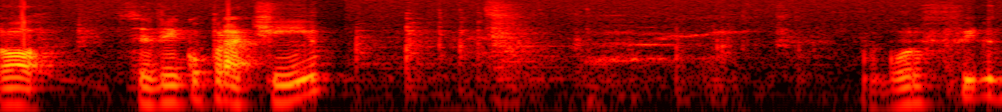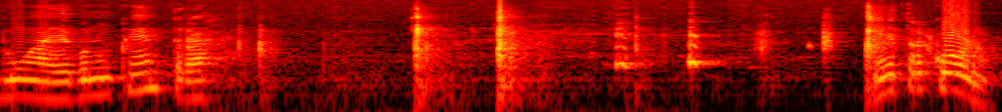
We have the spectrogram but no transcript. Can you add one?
Ó, você vem com o pratinho. Agora o filho de uma égua não quer entrar. Entra, corno.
